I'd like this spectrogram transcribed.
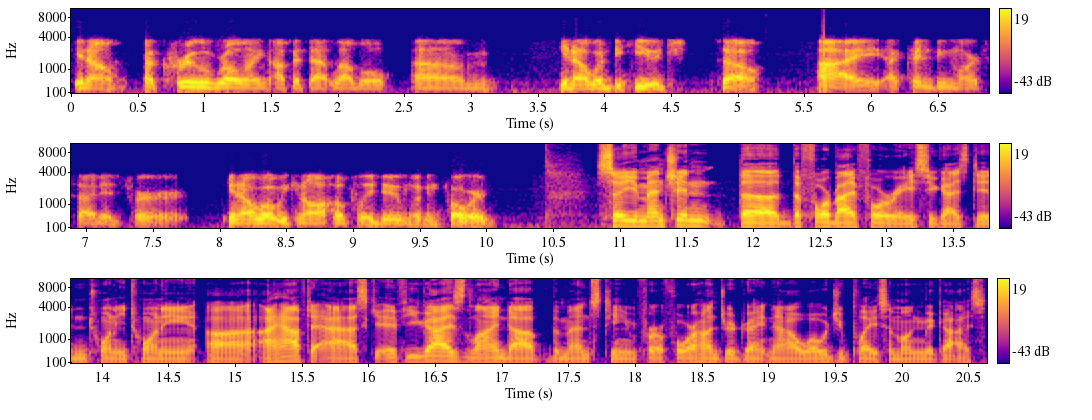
you know, a crew rolling up at that level, um, you know, would be huge. So I I couldn't be more excited for you know what we can all hopefully do moving forward. So you mentioned the the four x four race you guys did in 2020. Uh, I have to ask if you guys lined up the men's team for a 400 right now, what would you place among the guys?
